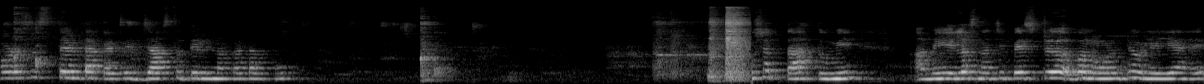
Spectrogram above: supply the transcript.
थोडंसंच तेल टाकायचं जास्त तेल नका टाकू बघू शकता तुम्ही आम्ही लसणाची पेस्ट बनवून ठेवलेली आहे.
